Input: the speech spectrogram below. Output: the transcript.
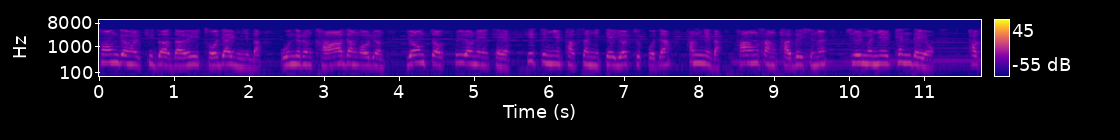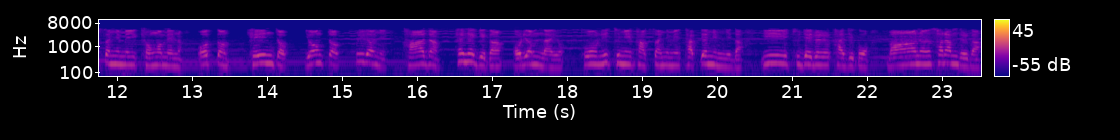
성경을 기도하다의 저자입니다. 오늘은 가장 어려운 영적 훈련에 대해 히트니 박사님께 여쭙고자 합니다. 항상 받으시는 질문일 텐데요. 박사님의 경험에는 어떤 개인적 영적 훈련이 가장 해내기가 어렵나요? 돈 히트니 박사님의 답변입니다. 이 주제를 가지고 많은 사람들과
